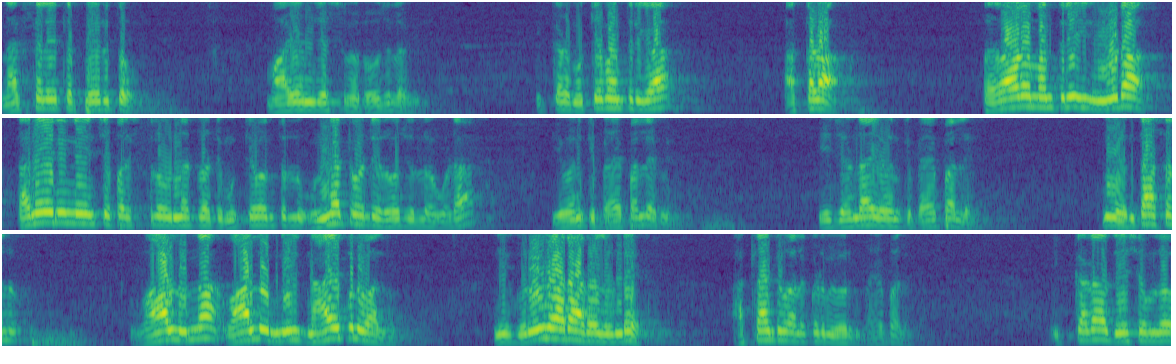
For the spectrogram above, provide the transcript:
నక్సలేట్ల పేరుతో మాయం చేస్తున్న రోజులు అవి. ఇక్కడ ముఖ్యమంత్రిగా అక్కడ ప్రధానమంత్రి కూడా తనే నిర్ణయించే పరిస్థితిలో ఉన్నటువంటి ముఖ్యమంత్రులు ఉన్నటువంటి రోజుల్లో కూడా ఇవనికి భయపడలే మేము. ఈ జెండా ఇవనికి భయపడలే. నువ్వు ఎంత అసలు? వాళ్ళున్న వాళ్ళు నీ నాయకులు వాళ్ళు నీ గురువు గారు ఆ రోజు ఉండే. అట్లాంటి వాళ్ళకు కూడా మేము ఎవరికి ఇక్కడ దేశంలో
